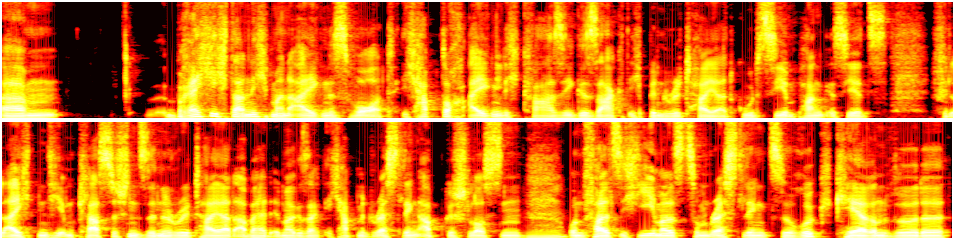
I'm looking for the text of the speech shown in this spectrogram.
ähm, breche ich da nicht mein eigenes Wort? Ich habe doch eigentlich quasi gesagt, ich bin retired. Gut, CM Punk ist jetzt vielleicht nicht im klassischen Sinne retired, aber er hat immer gesagt, ich habe mit Wrestling abgeschlossen mhm. und falls ich jemals zum Wrestling zurückkehren würde,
